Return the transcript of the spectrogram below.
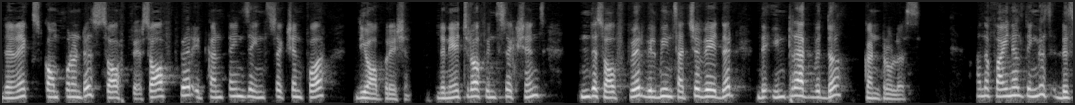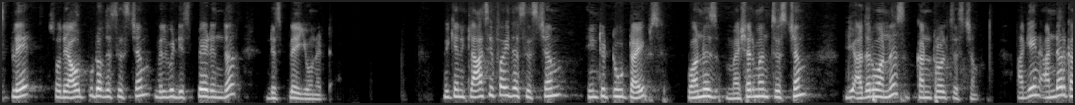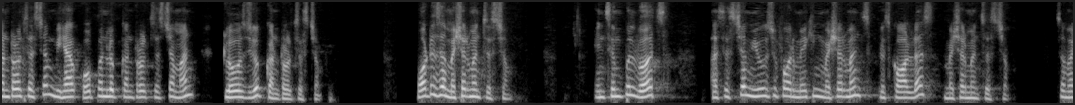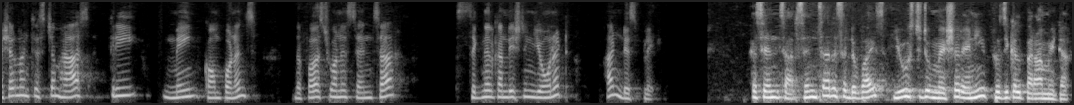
The next component is software. Software, it contains the instruction for the operation. The nature of instructions in the software will be in such a way that they interact with the controllers. And the final thing is display. So the output of the system will be displayed in the display unit. We can classify the system into two types. One is measurement system. The other one is control system. Again, under control system, we have open loop control system and closed loop control system. What is a measurement system? In simple words, a system used for making measurements is called as measurement system. So measurement system has three main components. The first one is sensor, signal conditioning unit and display. A sensor. Sensor is a device used to measure any physical parameter.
